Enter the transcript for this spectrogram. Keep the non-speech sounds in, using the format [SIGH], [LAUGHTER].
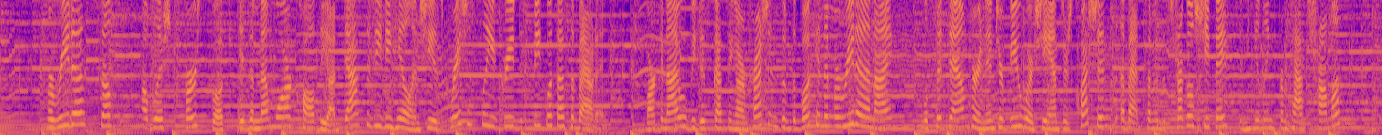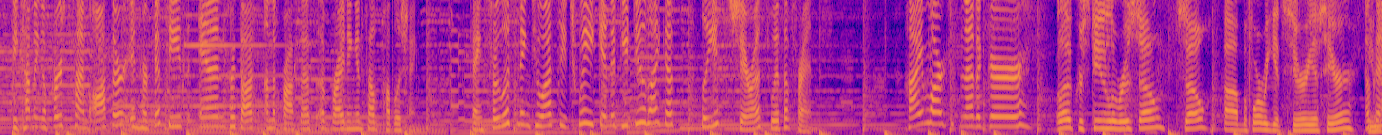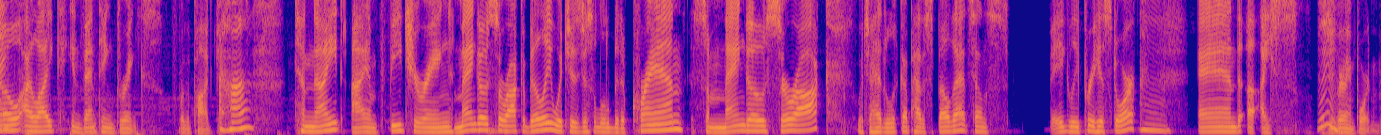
Marita's self published first book is a memoir called The Audacity to Heal, and she has graciously agreed to speak with us about it. Mark and I will be discussing our impressions of the book, and then Marita and I will sit down for an interview where she answers questions about some of the struggles she faced in healing from past trauma, becoming a first time author in her 50s, and her thoughts on the process of writing and self publishing. Thanks for listening to us each week, and if you do like us, please share us with a friend. Hi, Mark Snedeker. Hello, Christina LaRusso. So, uh, before we get serious here, you know I like inventing drinks for the podcast. Uh-huh. Tonight, I am featuring mango Syrackabilly, which is just a little bit of cran, some mango Ciroc, which I had to look up how to spell that. Sounds vaguely prehistoric, Mm. and uh, ice, which is very important.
